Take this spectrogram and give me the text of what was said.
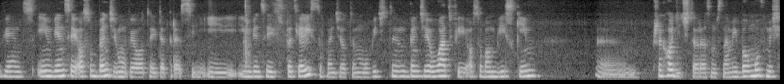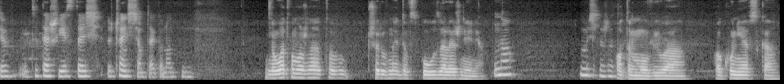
Więc im więcej osób będzie mówiło o tej depresji i im więcej specjalistów będzie o tym mówić, tym będzie łatwiej osobom bliskim przechodzić to razem z nami, bo mówmy się, ty też jesteś częścią tego. No, no łatwo można to przyrównać do współuzależnienia. no myślę, że O tak. tym mówiła Okuniewska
